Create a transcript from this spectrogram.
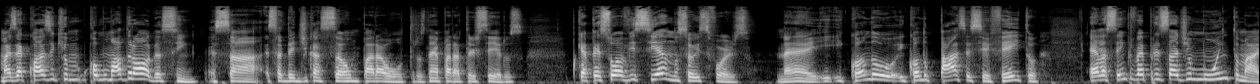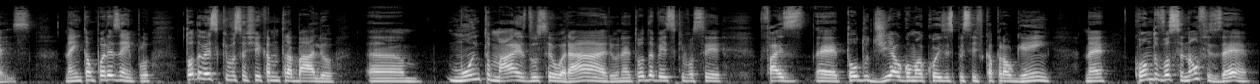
mas é quase que um, como uma droga, assim, essa, essa dedicação para outros, né? Para terceiros. Porque a pessoa vicia no seu esforço, né? E, e, quando, e quando passa esse efeito, ela sempre vai precisar de muito mais. Né? Então, por exemplo, toda vez que você fica no trabalho uh, muito mais do seu horário, né? Toda vez que você faz é, todo dia alguma coisa específica para alguém, né? Quando você não fizer,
